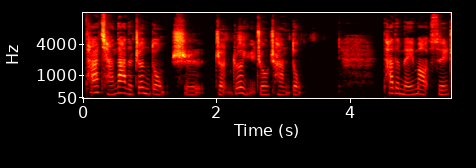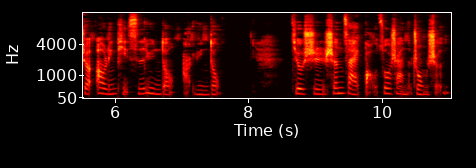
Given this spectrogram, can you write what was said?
他强大的震动使整个宇宙颤动。他的眉毛随着奥林匹斯运动而运动，就是身在宝座上的众神。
